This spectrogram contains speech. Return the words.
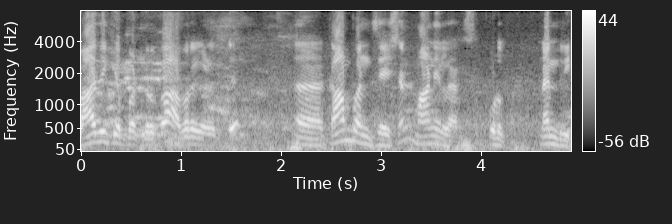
பாதிக்கப்பட்டிருக்கோ அவர்களுக்கு காம்பன்சேஷன் மாநில அரசு கொடுக்கும். நன்றி.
